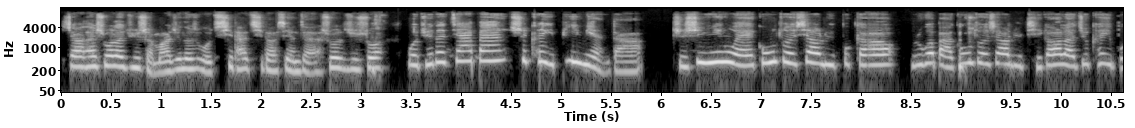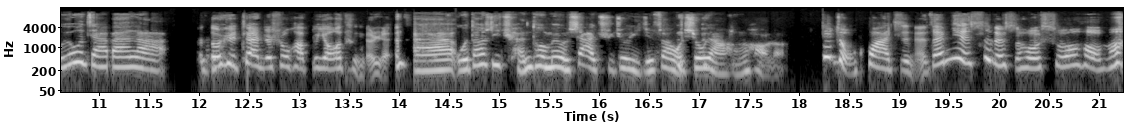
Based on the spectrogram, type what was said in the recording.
知道他说了句什么？真的是我气他气到现在。说了句说。我觉得加班是可以避免的，只是因为工作效率不高。如果把工作效率提高了，就可以不用加班了。都是站着说话不腰疼的人啊！我当时一拳头没有下去，就已经算我修养很好了。这种话只能在面试的时候说，好吗？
